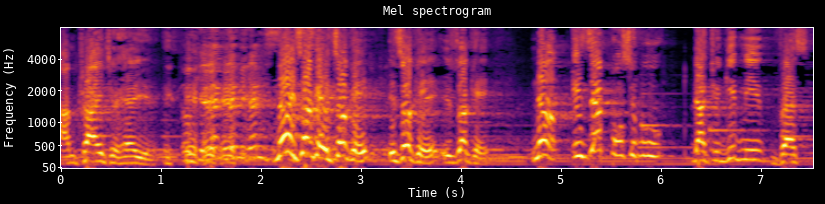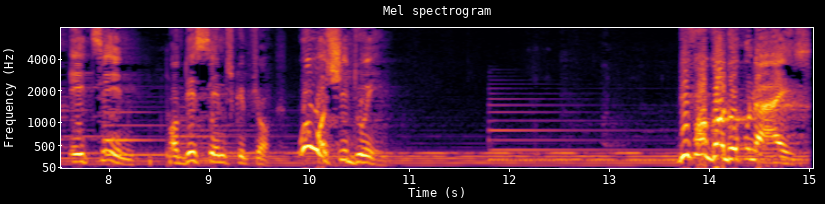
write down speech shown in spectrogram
I'm trying to hear you. Okay, let, let me let me no, it's okay. It's okay. It's okay. It's okay. Now, is that possible that you give me verse 18 of this same scripture? What was she doing? Before God opened her eyes.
